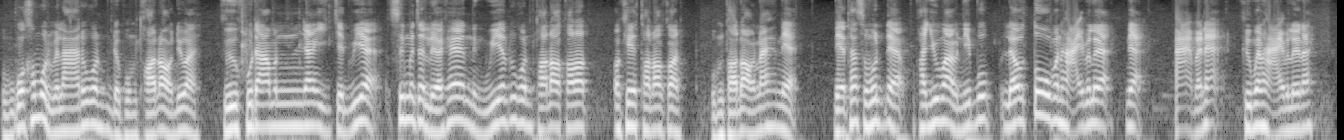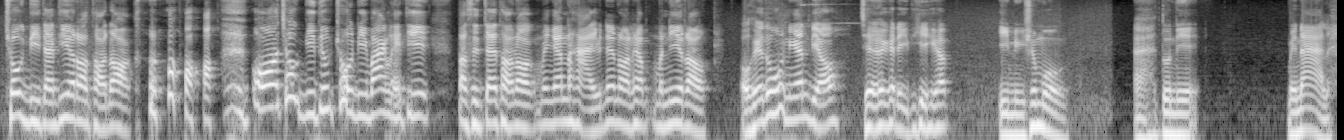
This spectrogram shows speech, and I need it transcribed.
ผมกลัวเขาหมดเวลาทุกคนเดี๋ยวผมถอนออกดีกว่าคือครูดามันยังอีกเจ็ดวิอะซึ่งมันจะเหลือแค่หนึ่งวิครับทุกคนถอนออกถอนออกโอเคถอนออกก่อน ผมถอนออกนะเนี่ยเนี่ยถ้าสมมติเนี่ยพายุมาแบบนี้ปุ๊บแล้วตู้มันหายไปเลยเนี่ยอ่าแบบเนี้ยคือมันหายไปเลยนะโชคดีจังที่เราถอนออกโอ้โชคดีทุกโชคดีมากเลยที่ตัดสินใจถอนออกไม่งั้นหายไปแน่นอนครับ มันนี่เรา โอเคทุกคนงั้นเดี๋ยว เจอกันอีกทีครับ อีกหนึ่งชั่วโมงอะตัวนี้ ไม่น่าเลย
